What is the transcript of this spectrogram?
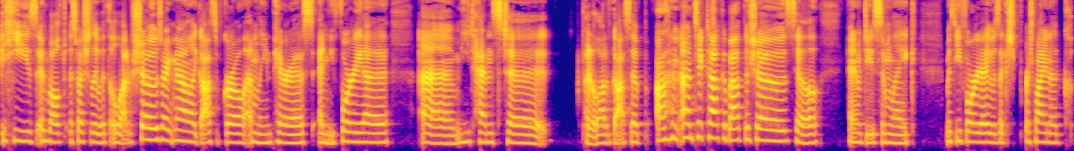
he's involved especially with a lot of shows right now like gossip girl emily in paris and euphoria um he tends to put a lot of gossip on on tiktok about the shows he'll kind of do some like with euphoria he was like responding to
